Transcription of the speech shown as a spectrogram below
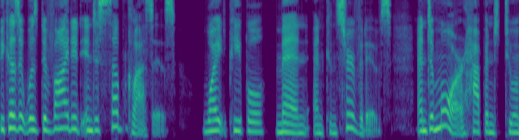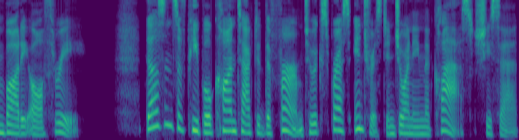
because it was divided into subclasses white people, men, and conservatives, and Damore happened to embody all three. Dozens of people contacted the firm to express interest in joining the class, she said.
